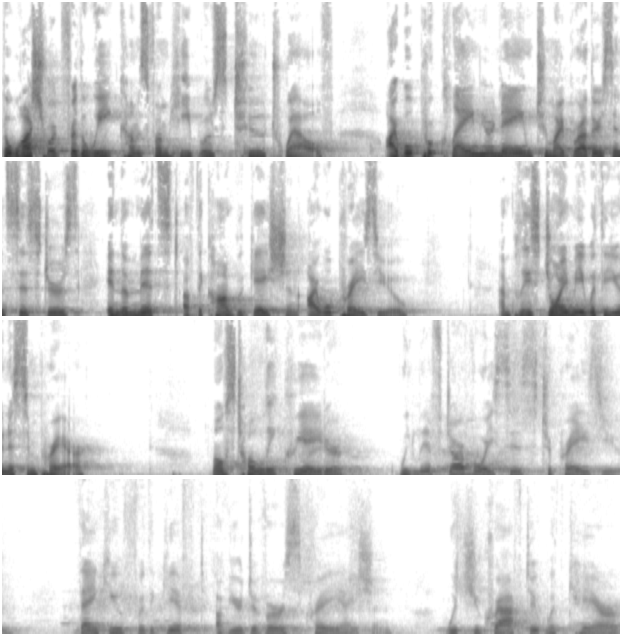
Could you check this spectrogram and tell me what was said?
The watchword for the week comes from Hebrews 2:12. I will proclaim your name to my brothers and sisters in the midst of the congregation. I will praise you. And please join me with the unison prayer. Most holy creator, we lift our voices to praise you. Thank you for the gift of your diverse creation, which you crafted with care,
